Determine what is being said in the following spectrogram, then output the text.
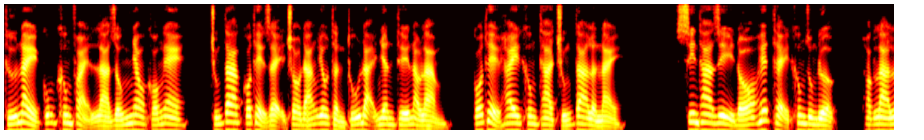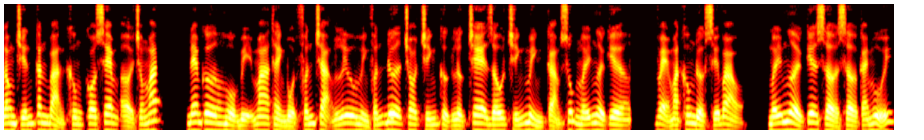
thứ này cũng không phải là giống nhau khó nghe, chúng ta có thể dạy cho đáng yêu thần thú đại nhân thế nào làm, có thể hay không tha chúng ta lần này. Xin tha gì đó hết thể không dùng được, hoặc là long chiến căn bản không có xem ở trong mắt, đem cơ hồ bị ma thành bột phấn trạng lưu hình phấn đưa cho chính cực lực che giấu chính mình cảm xúc mấy người kia, vẻ mặt không được xế vào, mấy người kia sờ sờ cái mũi,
